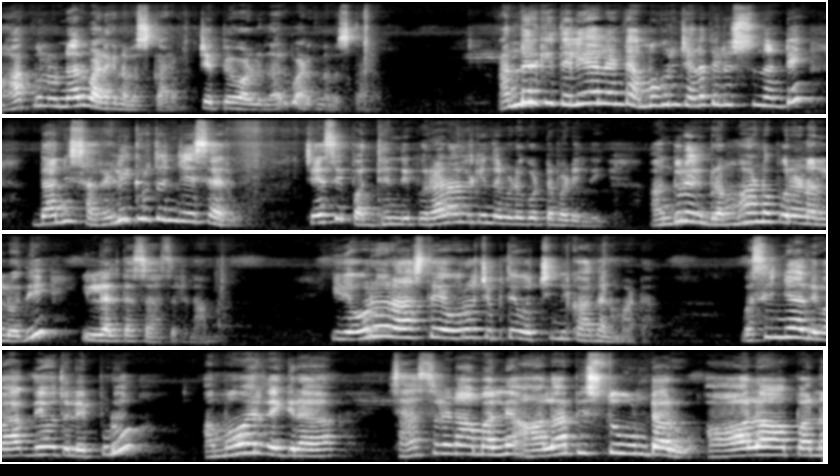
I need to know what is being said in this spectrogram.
మహాత్ములు ఉన్నారు వాళ్ళకి నమస్కారం. చెప్పేవాళ్ళు ఉన్నారు వాళ్ళకి నమస్కారం. అందరికీ తెలియాలంటే అమ్మ గురించి ఎలా తెలుస్తుందంటే దాన్ని సరళీకృతం చేశారు. చేసి పద్దెనిమిది పురాణాల కింద విడగొట్టబడింది. అందులో ఇది బ్రహ్మాండ పురాణంలోది ఇల్లలిత సహస్రనామం. ఇది ఎవరో రాస్తే ఎవరో చెప్తే వచ్చింది కాదనమాట. వసిన్యాది వాగ్దేవతలు ఎప్పుడూ అమ్మవారి దగ్గర సహస్రనామాల్ని ఆలాపిస్తూ ఉంటారు. ఆలాపన.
